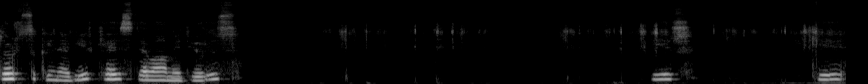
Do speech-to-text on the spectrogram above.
dört sık iğne bir kez devam ediyoruz. Bir, iki,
